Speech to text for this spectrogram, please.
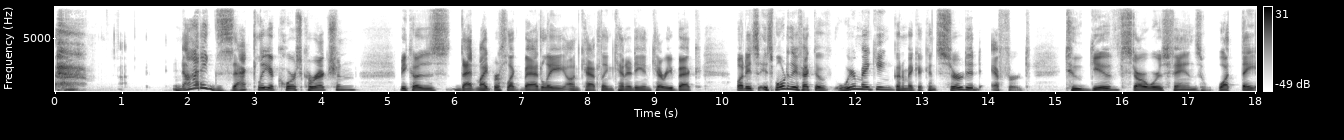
not exactly a course correction because that might reflect badly on Kathleen Kennedy and Carrie Beck. But it's it's more to the effect of we're making going to make a concerted effort to give Star Wars fans what they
